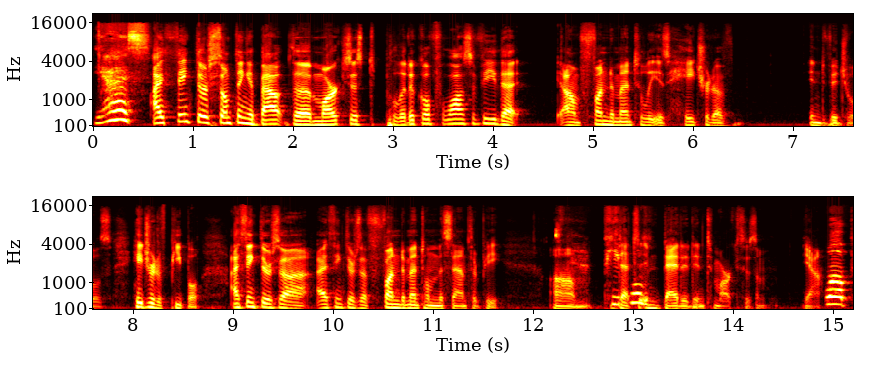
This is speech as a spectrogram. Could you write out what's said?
Yes. I think there's something about the Marxist political philosophy that um, fundamentally is hatred of individuals, hatred of people. I think there's a, I think there's a fundamental misanthropy um, that's embedded into Marxism. Yeah. Well,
